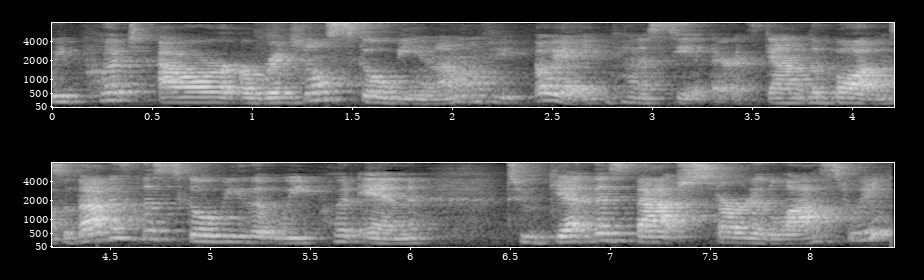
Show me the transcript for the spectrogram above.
we put our original SCOBY in. I don't know if you, oh yeah, you can kind of see it there. It's down at the bottom. So that is the SCOBY that we put in to get this batch started last week.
